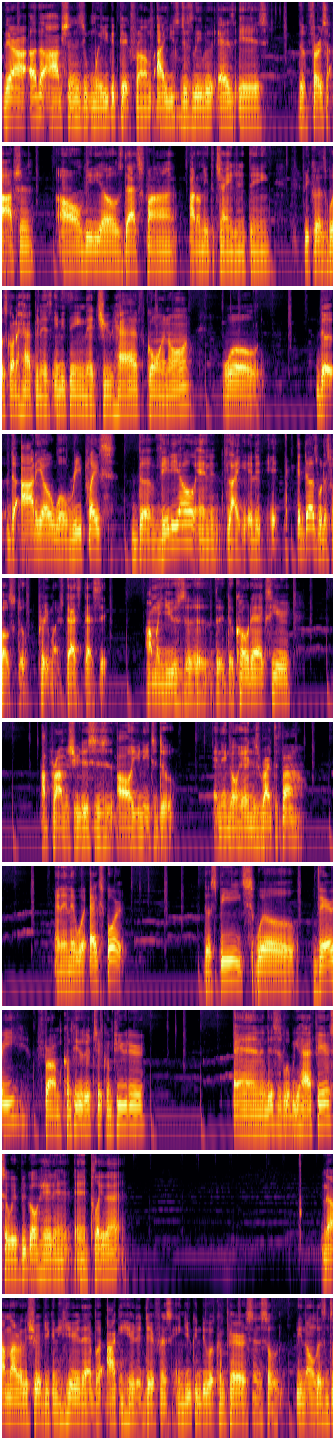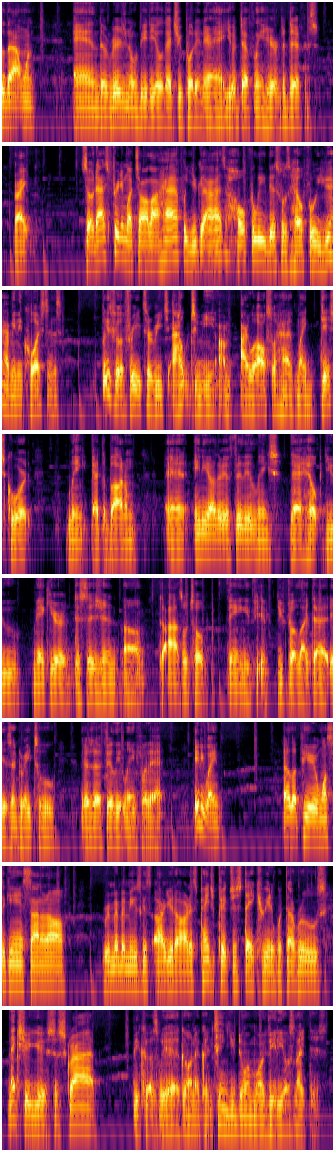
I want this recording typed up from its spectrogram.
there are other options where you could pick from. I used to just leave it as is. The first option, all videos, that's fine. I don't need to change anything because what's going to happen is anything that you have going on will the the audio will replace the video and like it it, it does what it's supposed to do pretty much. That's that's it. I'm gonna use the, the the codecs here. I promise you this is all you need to do. And then go ahead and just write the file. And then it will export. The speeds will vary from computer to computer. And this is what we have here. So if we go ahead and, and play that. Now, I'm not really sure if you can hear that, but I can hear the difference and you can do a comparison. So, you know, listen to that one and the original video that you put in there and you'll definitely hear the difference, right? So that's pretty much all I have for you guys. Hopefully this was helpful. If you have any questions, please feel free to reach out to me. I will also have my Discord link at the bottom and any other affiliate links that help you make your decision. Um, the iZotope thing, if, if you feel like that is a great tool, there's an affiliate link for that. Anyway, Elib here once again signing off. Remember, music is art. You're the artist. Paint your picture. Stay creative without rules. Make sure you subscribe because we are going to continue doing more videos like this.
